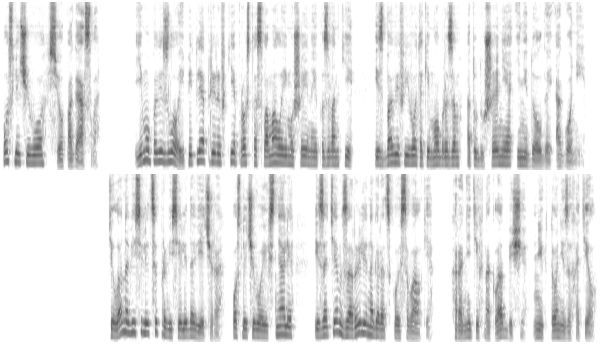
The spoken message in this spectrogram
после чего все погасло. Ему повезло, и петля при рывке просто сломала ему шейные позвонки – избавив его таким образом от удушения и недолгой агонии. Тела на виселице провисели до вечера, после чего их сняли и затем зарыли на городской свалке. Хоронить их на кладбище никто не захотел.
